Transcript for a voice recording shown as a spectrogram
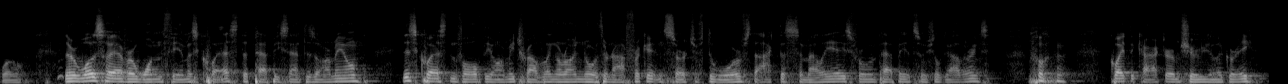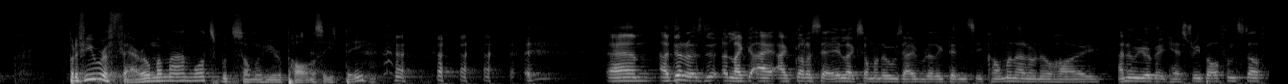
Whoa. There was, however, one famous quest that Pepi sent his army on. This quest involved the army travelling around northern Africa in search of dwarves to act as sommeliers for when Pepi had social gatherings. Quite the character, I'm sure you'll agree. But if you were a pharaoh, my man, what would some of your policies be? Um, I don't know. Like I, I've got to say, like some of those I really didn't see coming. I don't know how. I know you're a big history buff and stuff.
